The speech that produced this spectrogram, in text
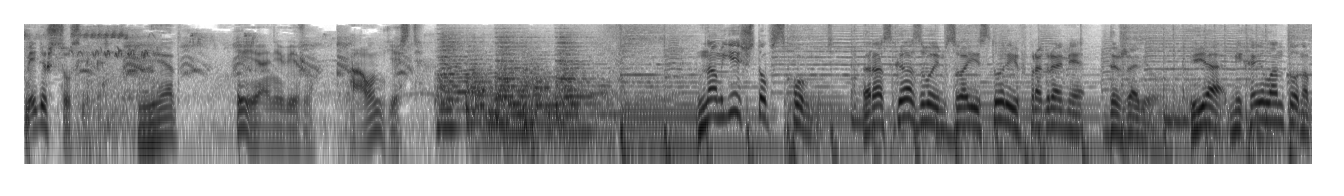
Видишь суслик? Нет. И я не вижу. А он есть. Нам есть что вспомнить. Рассказываем свои истории в программе «Дежавю». Я, Михаил Антонов,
